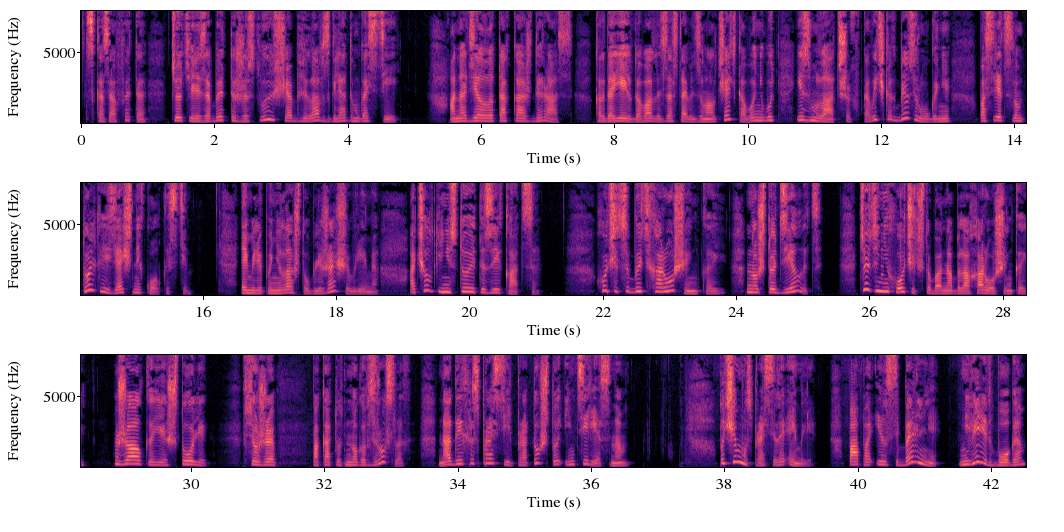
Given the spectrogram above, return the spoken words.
Сказав это, тетя Элизабет торжествующе обвела взглядом гостей. Она делала так каждый раз, когда ей удавалось заставить замолчать кого-нибудь из «младших», в кавычках, без ругани, посредством только изящной колкости. Эмили поняла, что в ближайшее время о челке не стоит и заикаться. Хочется быть хорошенькой, но что делать? Тетя не хочет, чтобы она была хорошенькой. Жалко ей, что ли. Все же, пока тут много взрослых, надо их расспросить про то, что интересно. «Почему?» — спросила Эмили. «Папа Илси Берни не верит в Бога»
